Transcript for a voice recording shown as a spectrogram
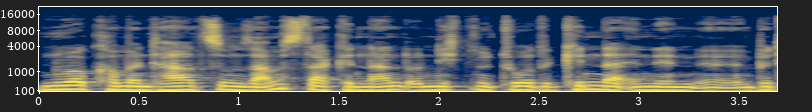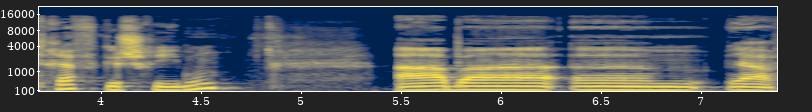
nur Kommentar zum Samstag genannt und nicht mit tote Kinder in den äh, Betreff geschrieben. Aber ähm, ja,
